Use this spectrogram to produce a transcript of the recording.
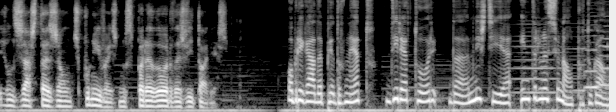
eles já estejam disponíveis no separador das vitórias. Obrigada, Pedro Neto, diretor da Amnistia Internacional Portugal.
